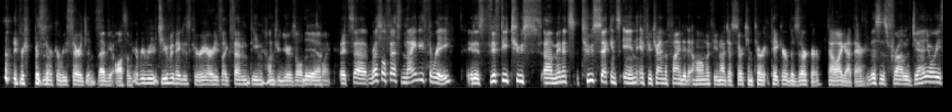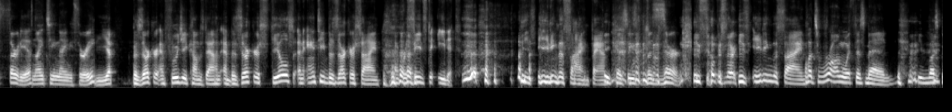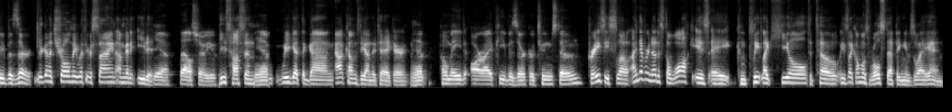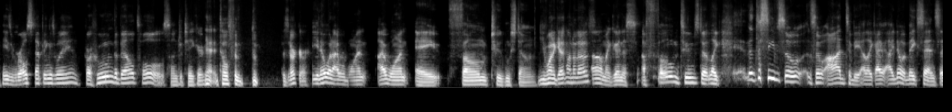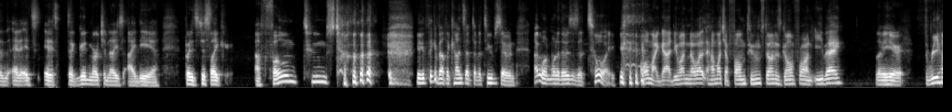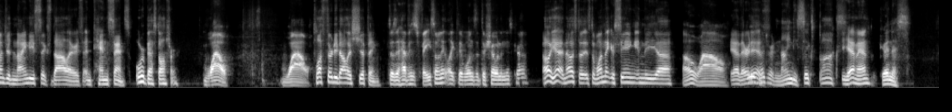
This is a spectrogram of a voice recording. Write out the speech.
Berserker resurgence. That'd be awesome. If we rejuvenate his career, he's like 1700 years old at Yeah. this point. It's uh, WrestleFest 93. It is 52 uh, minutes, two seconds in if you're trying to find it at home, if you're not just searching Tur Taker Berserker. That's how I got there. This is from January 30th, 1993. Yep. Berserker and Fuji comes down, and Berserker steals an anti Berserker sign and proceeds to eat it. He's eating the sign, fam. because he's berserk. He's so berserk. He's eating the sign. What's wrong with this man? he must be berserk. You're gonna troll me with your sign. I'm gonna eat it. Yeah, that'll show you. He's hussing. Yeah. We get the gong. Out comes the Undertaker. Yep. Homemade RIP Berserker tombstone. Crazy slow. I never noticed the walk is a complete like heel to toe. He's like almost roll stepping his way in. He's roll stepping his way in. For whom the bell tolls, Undertaker. Yeah, it tolls for the berserker. You know what I would want? I want a foam tombstone. You want to get one of those? Oh my goodness, a foam tombstone! Like that just seems so so odd to me. I Like I, I know it makes sense, and and it's it's a good merchandise idea, but it's just like a foam tombstone. you can think about the concept of a tombstone. I want one of those as a toy. oh my god! Do you want to know what how much a foam tombstone is going for on eBay? Let me hear it. Three hundred ninety six dollars and ten cents, or best offer, Wow, wow. plus thirty dollars shipping. Does it have his face on it, like the ones that they're showing in this crowd? Oh yeah, no, it's the it's the one that you're seeing in the. uh Oh wow. Yeah, there it is. 196 bucks. Yeah, man. Goodness.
